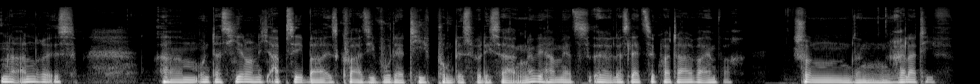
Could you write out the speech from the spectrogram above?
eine andere ist. Ähm, und dass hier noch nicht absehbar ist, quasi, wo der Tiefpunkt ist, würde ich sagen. Ne? Wir haben jetzt, äh, das letzte Quartal war einfach schon sagen, relativ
